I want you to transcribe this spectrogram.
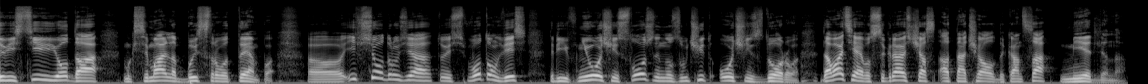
Довести ее до максимально быстрого темпа. Э, и все, друзья. То есть вот он весь риф. Не очень сложный, но звучит очень здорово. Давайте я его сыграю сейчас от начала до конца медленно.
